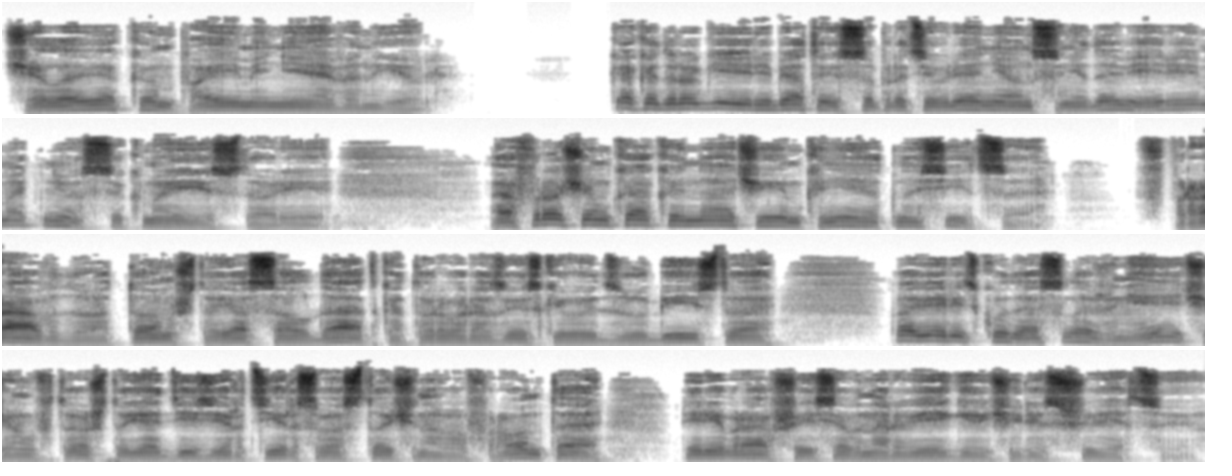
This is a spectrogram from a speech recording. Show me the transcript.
Человеком по имени Эван Юль. Как и другие ребята из сопротивления, он с недоверием отнесся к моей истории. А, впрочем, как иначе им к ней относиться? В правду о том, что я солдат, которого разыскивают за убийство — поверить куда сложнее, чем в то, что я дезертир с Восточного фронта, перебравшийся в Норвегию через Швецию.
